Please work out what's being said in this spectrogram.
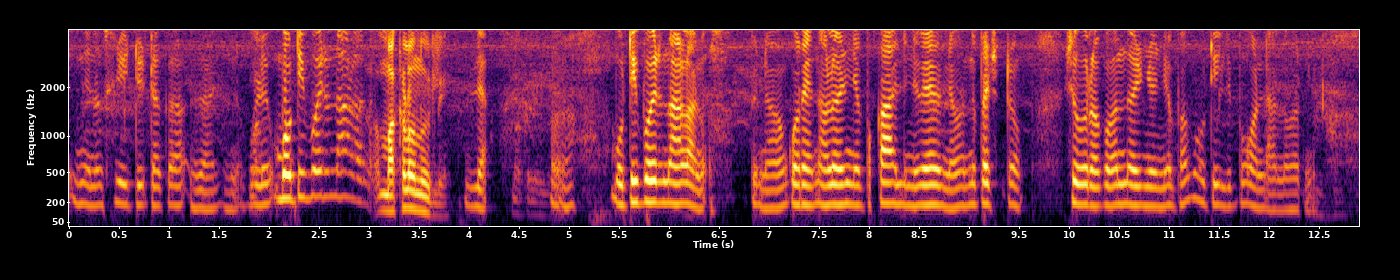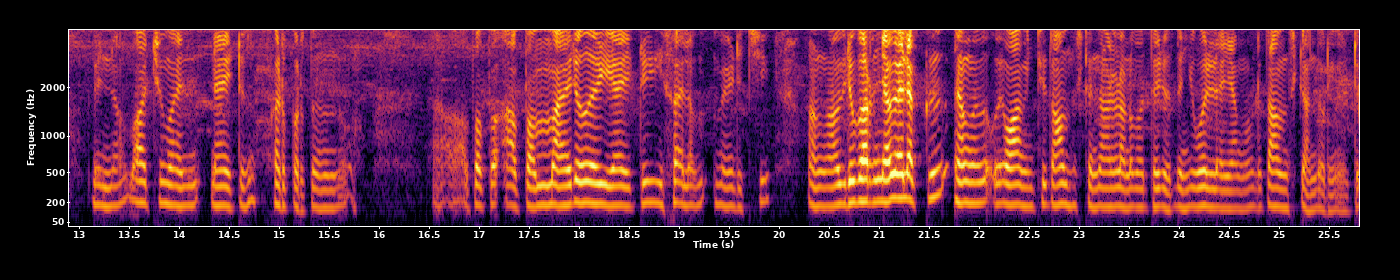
ഇങ്ങനെ സ്വീറ്റിട്ടൊക്കെ ഇതായിരുന്നു പുള്ളി ബോട്ടിൽ പോയിരുന്ന ആളാണ്. മക്കളൊന്നുമില്ലേ? ഇല്ല. ബോട്ടിൽ പോയിരുന്ന ആളാണ്. പിന്നെ കുറേ നാൾ കഴിഞ്ഞപ്പോൾ കാലിന് വേദന വന്ന് പെട്ടും ഷുഗറൊക്കെ വന്നു കഴിഞ്ഞ് കഴിഞ്ഞപ്പോൾ ബോട്ടിൽ പോകണ്ടെന്ന് പറഞ്ഞു. പിന്നെ വാച്ച്മാനായിട്ട് കടപ്പുറത്ത് നിന്നു. അപ്പം അപ്പന്മാർ വഴിയായിട്ട് ഈ സ്ഥലം മേടിച്ച് അവർ പറഞ്ഞ വിലക്ക് ഞങ്ങൾ വാങ്ങിച്ച് താമസിക്കുന്ന ആളാണ്. പത്ത് എഴുപത്തഞ്ച് കൊല്ലമായി ഞങ്ങളോട് താമസിക്കാൻ തുടങ്ങിയിട്ട്.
